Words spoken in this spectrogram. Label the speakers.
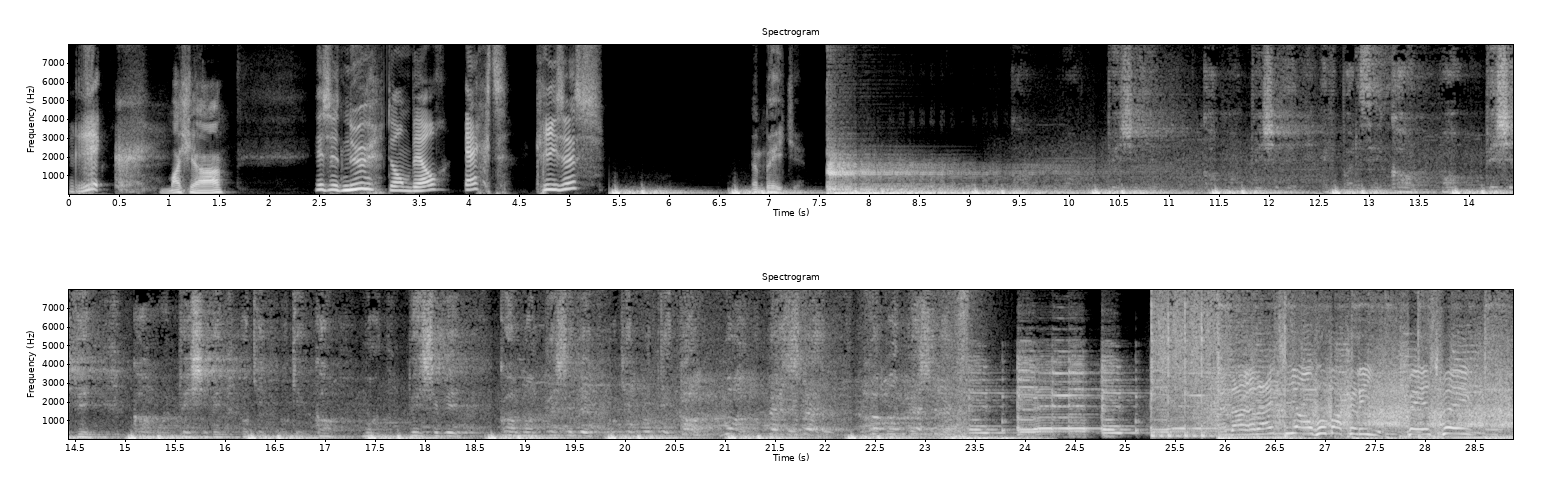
Speaker 1: Rick.
Speaker 2: Masja.
Speaker 1: Is het nu dan wel echt crisis?
Speaker 2: Een beetje.
Speaker 3: En daar een eindsignaal voor Makkeli. PSV,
